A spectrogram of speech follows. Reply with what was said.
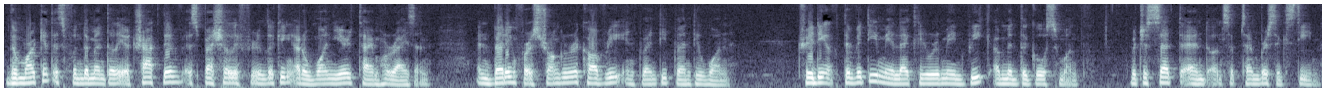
The market is fundamentally attractive, especially if you're looking at a 1-year time horizon and betting for a stronger recovery in 2021. Trading activity may likely remain weak amid the ghost month, which is set to end on September 16.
